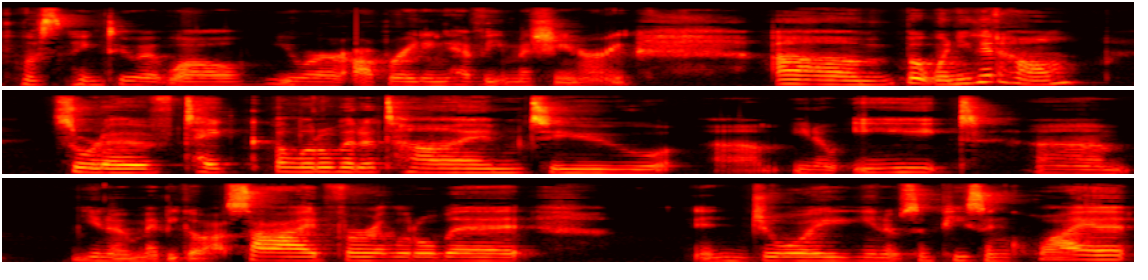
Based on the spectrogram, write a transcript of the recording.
listening to it while you are operating heavy machinery. Um, but when you get home, sort of take a little bit of time to, um, you know, eat, um, you know, maybe go outside for a little bit, enjoy, you know, some peace and quiet.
